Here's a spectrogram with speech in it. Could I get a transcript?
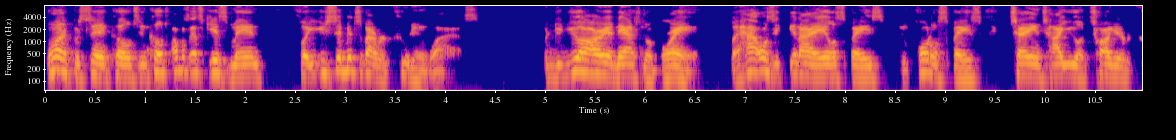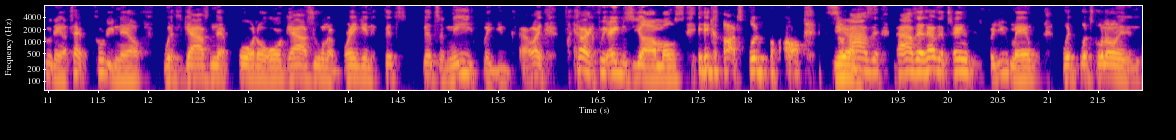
100 percent, coach. And coach, I was asking this, man. For you said it's about recruiting wise, you are a national brand. But how has the NIL space and portal space changed how you are targeting recruiting? I type recruiting now with guys in that portal or guys you want to bring in that fits fits a need for you, kind of like kind of like free agency almost in college football. So yeah. how's it how's it how's it changed for you, man, with what's going on in,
